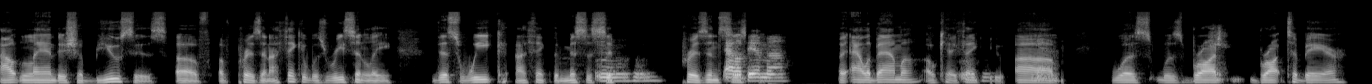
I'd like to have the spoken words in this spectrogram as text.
outlandish abuses of of prison. I think it was recently this week. I think the Mississippi mm-hmm. prison system, Alabama. Uh, Alabama. Okay, thank mm-hmm. you. Um, yeah. was was brought brought to bear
